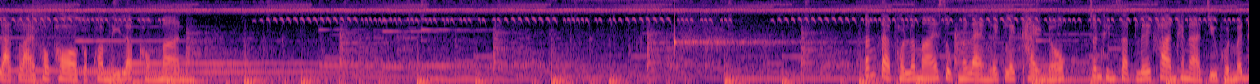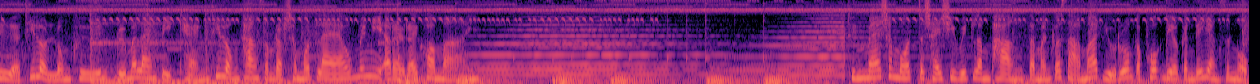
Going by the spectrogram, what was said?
หลากหลายพอๆกับความลี้ลับของมัน แต่ผลไม้สุกแมลงเล็ก ๆ ไข่นก จนถึงสัตว์เลื้อยคลานขนาดจิ๋วผลมะเดื่อที่หล่นลงพื้น หรือแมลงปีกแข็งที่หลงทางสำหรับชะมดแล้วไม่มีอะไรไร้ความหมาย ถึงแม้ชะมดจะใช้ชีวิตลำพัง แต่มันก็สามารถอยู่ร่วมกับพวกเดียวกันได้อย่างสงบ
